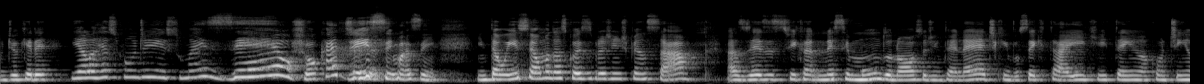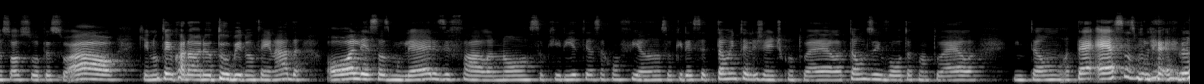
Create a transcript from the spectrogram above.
um dia eu queria... E ela responde isso, mas eu, chocadíssima, assim. Então, isso é uma das coisas pra gente pensar. Às vezes fica nesse mundo nosso de internet, que você que tá aí, que tem uma continha só sua pessoal, que não tem um canal no YouTube, não tem nada, olha essas mulheres e fala: Nossa, eu queria ter essa confiança, eu queria ser tão inteligente quanto ela, tão desenvolta quanto ela. Então, até essas mulheres,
